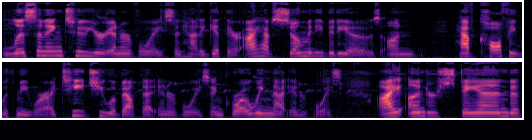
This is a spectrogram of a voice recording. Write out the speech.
listening to your inner voice and how to get there. I have so many videos on have coffee with me where I teach you about that inner voice and growing that inner voice. I understand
